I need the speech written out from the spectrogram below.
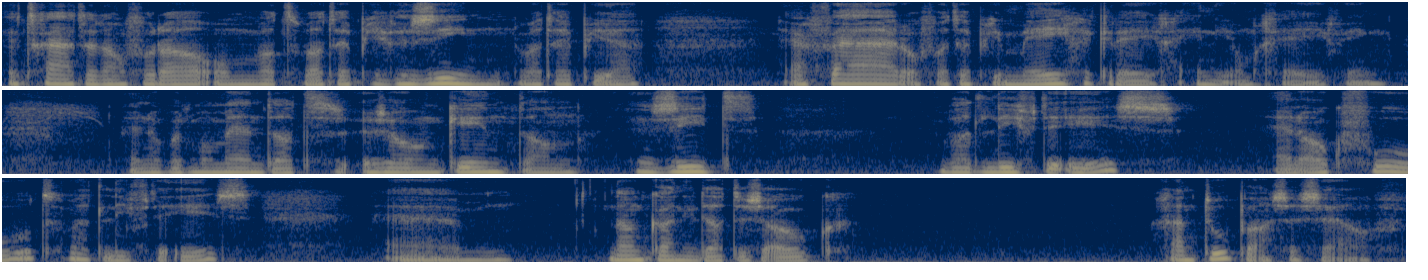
het gaat er dan vooral om wat, wat heb je gezien, wat heb je ervaren of wat heb je meegekregen in die omgeving. En op het moment dat zo'n kind dan ziet wat liefde is en ook voelt wat liefde is, ehm, dan kan hij dat dus ook gaan toepassen zelf.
